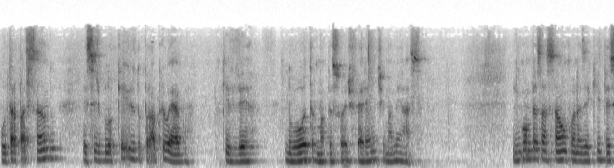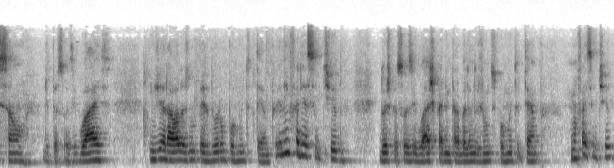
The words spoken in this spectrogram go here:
ultrapassando esses bloqueios do próprio ego, que vê no outro uma pessoa diferente, uma ameaça. Em compensação, quando as equipes são de pessoas iguais, em geral elas não perduram por muito tempo. E nem faria sentido duas pessoas iguais ficarem trabalhando juntos por muito tempo. Não faz sentido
